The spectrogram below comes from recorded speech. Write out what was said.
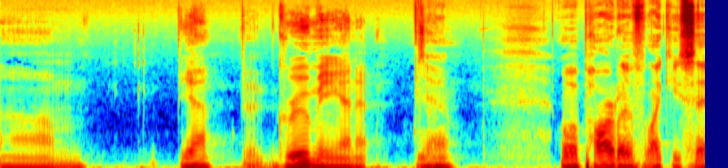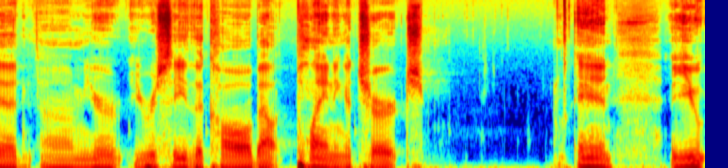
um, yeah, grew me in it. So. Yeah. Well, part of, like you said, um, you you received the call about planning a church, and you,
